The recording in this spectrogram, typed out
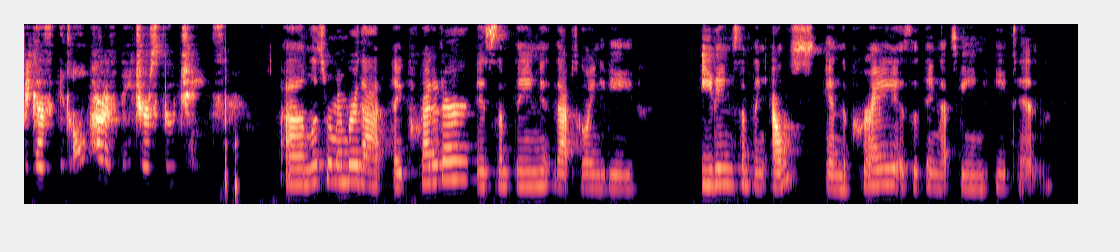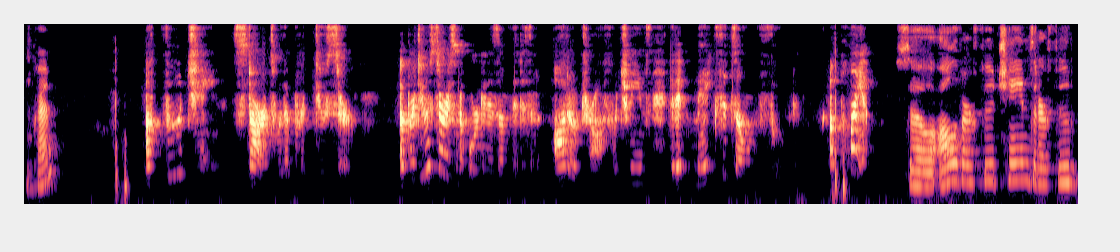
because it's all part of nature's food chains. Um, let's remember that a predator is something that's going to be eating something else, and the prey is the thing that's being eaten. Okay? A food chain starts with a producer. A producer is an organism that is an autotroph, which means that it makes its own food. A plant. So all of our food chains and our food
